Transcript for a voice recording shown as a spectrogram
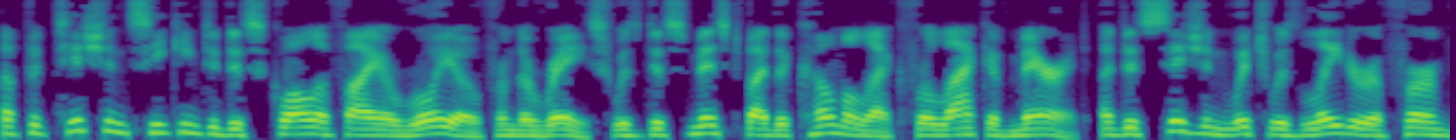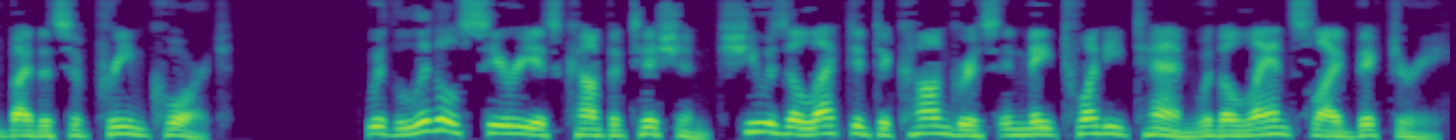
A petition seeking to disqualify Arroyo from the race was dismissed by the Comelec for lack of merit, a decision which was later affirmed by the Supreme Court. With little serious competition, she was elected to Congress in May 2010 with a landslide victory.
